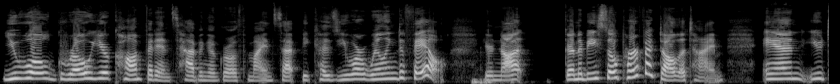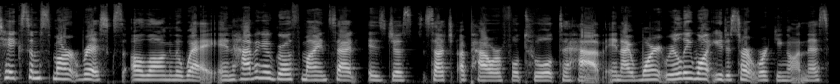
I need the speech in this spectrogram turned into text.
You will grow your confidence having a growth mindset because you are willing to fail. You're not going to be so perfect all the time. And you take some smart risks along the way. And having a growth mindset is just such a powerful tool to have. And I want, really want you to start working on this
